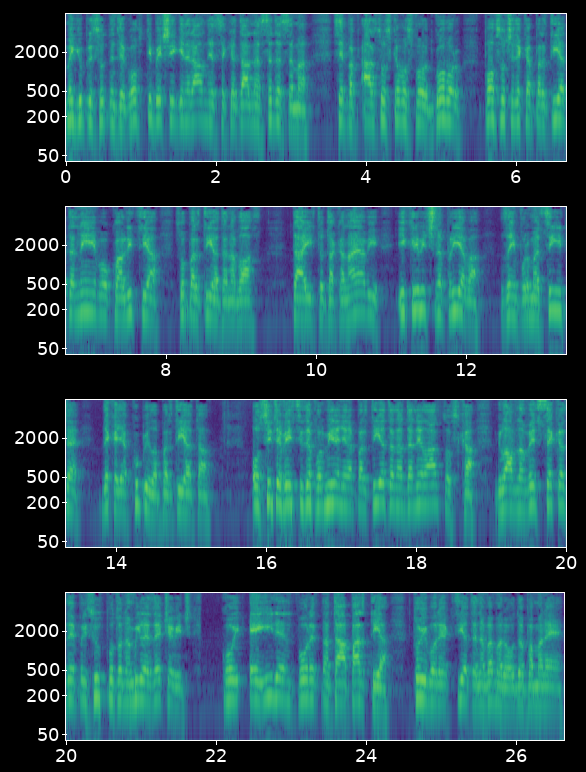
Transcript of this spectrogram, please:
Меѓу присутните гости беше и генералниот секретар на СДСМ. Сепак Арсовска во својот говор посочи дека партијата не е во коалиција со партијата на власт. Таа исто така најави и кривична пријава за информациите дека ја купила партијата. Од сите вести за формирање на партијата на Данел Артовска, главна вест секаде да е присуството на Миле Зечевич, кој е иден поред на таа партија, тој во реакцијата на ВМРО ДПМН.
